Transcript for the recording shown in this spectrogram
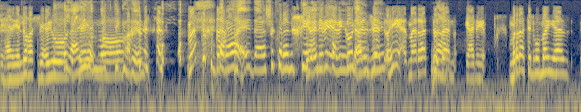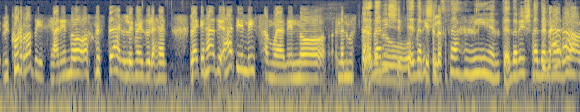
يعني لغة العيون العيون ما بتكذب. ما بتخدع شكرا كثير يعني حبيبة عن جد قلبي. وهي مرات نعم. يعني مرات المميز بيكون رضي يعني إنه بيستاهل اللي يميزوا الأهل. لكن هذه هذه اللي يفهموا يعني إنه للمستقبل بتقدريش و- بتقدريش تفهميهن بتقدريش هذا الموضوع.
